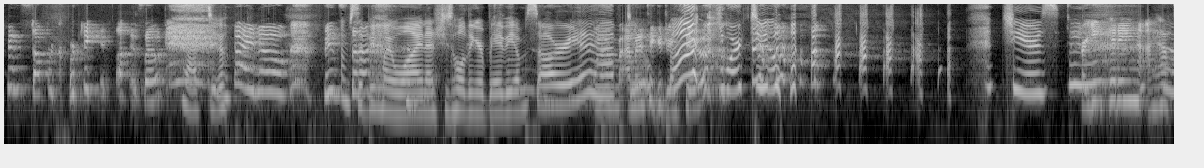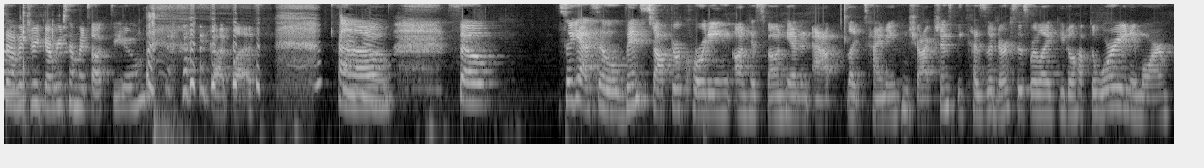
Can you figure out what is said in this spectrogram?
Vince stopped recording it on his own. Have to. I know. Vince I'm sipping my wine as she's holding her baby. I'm sorry. I have I'm to. gonna take a drink, Ah, too. you are too. Cheers. Are you kidding? I have to have a drink every time I talk to you. God bless. Um, so, so yeah, so Vince stopped recording on his phone. He had an app like timing contractions because the nurses were like, "You don't have to worry anymore."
